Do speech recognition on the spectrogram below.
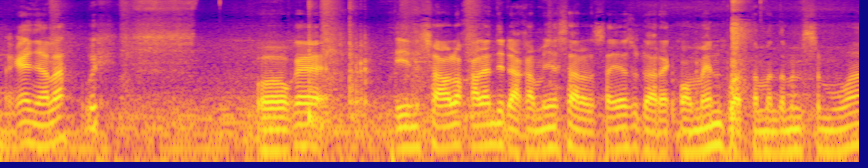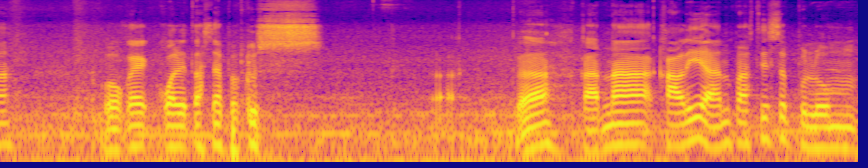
Oke nyala. Wih. Oke insya Allah kalian tidak akan menyesal. Saya sudah rekomen buat teman-teman semua. Oke kualitasnya bagus. Nah, karena kalian pasti sebelum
